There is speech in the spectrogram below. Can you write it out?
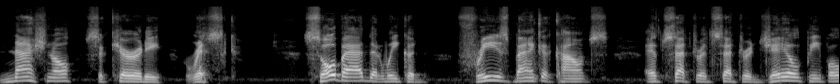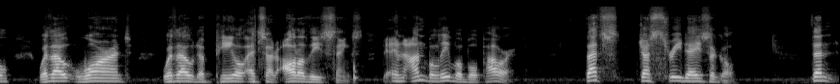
national security risk. So bad that we could freeze bank accounts, et cetera, et cetera, jail people without warrant, without appeal, et cetera, all of these things. An unbelievable power. That's just three days ago. Then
